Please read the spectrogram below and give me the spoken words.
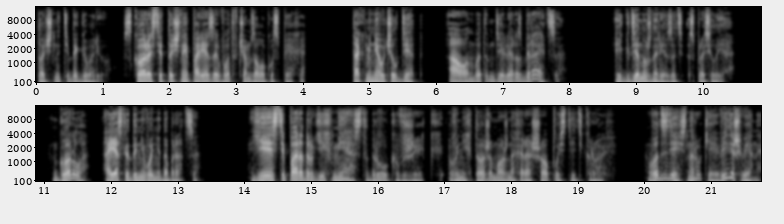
Точно тебе говорю. Скорость и точные порезы — вот в чем залог успеха. Так меня учил дед, а он в этом деле разбирается. «И где нужно резать?» — спросил я. «Горло? А если до него не добраться?» Есть и пара других мест, друг вжик. В них тоже можно хорошо пустить кровь. Вот здесь, на руке, видишь вены?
